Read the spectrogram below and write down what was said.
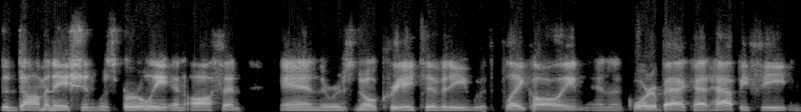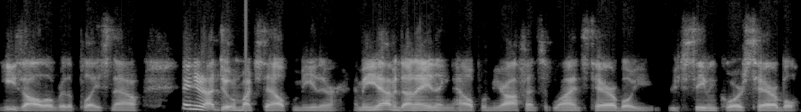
the domination was early and often, and there was no creativity with play calling, and the quarterback had happy feet, and he's all over the place now. And you're not doing much to help him either. I mean, you haven't done anything to help him. Your offensive line's terrible. Your receiving corps is terrible.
